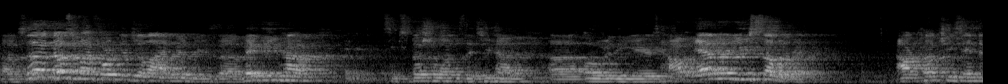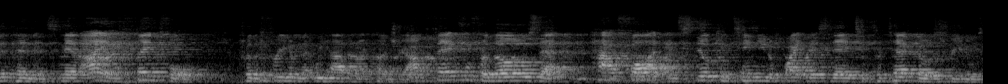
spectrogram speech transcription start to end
Um, so that, those are my Fourth of July memories. Uh, maybe you have some special ones that you have uh, over the years. However you celebrate our country's independence, man, I am thankful for the freedom that we have in our country. I'm thankful for those that have fought and still continue to fight this day to protect those freedoms.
